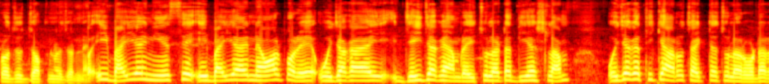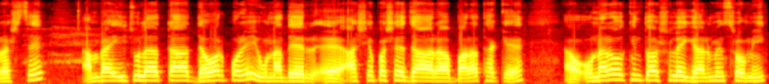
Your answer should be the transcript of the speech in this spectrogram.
প্রযোজ্য আপনার জন্য। এই বাইয়ায় নিয়েছে এই বাইয়ায় নেওয়ার পরে ওই জায়গায়, যেই জায়গায় আমরা এই চুলাটা দিয়ে আসলাম, ওই জায়গা থেকে আরও চারটা চুলার অর্ডার আসছে। আমরা এই চুলাটা দেওয়ার পরে ওনাদের আশেপাশে যারা বাড়া থাকে ওনারাও কিন্তু আসলে গার্মেন্টস শ্রমিক,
